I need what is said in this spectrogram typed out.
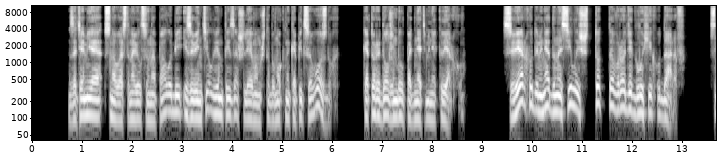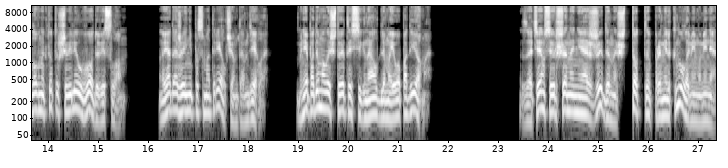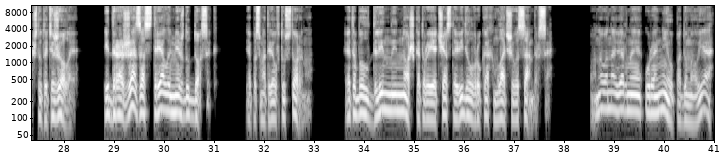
Затем я снова остановился на палубе и завинтил винты за шлемом, чтобы мог накопиться воздух, который должен был поднять меня кверху. Сверху до меня доносилось что-то вроде глухих ударов, словно кто-то шевелил воду веслом. Но я даже и не посмотрел, в чем там дело. Мне подумалось, что это сигнал для моего подъема. Затем совершенно неожиданно что-то промелькнуло мимо меня, что-то тяжелое, и дрожа застряло между досок. Я посмотрел в ту сторону. Это был длинный нож, который я часто видел в руках младшего Сандерса. Он его, наверное, уронил, подумал я,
